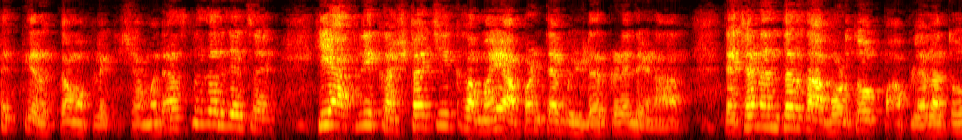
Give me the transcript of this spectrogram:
टक्के रक्कम आपल्या खिशामध्ये असणं गरजेचं आहे. ही आपली कष्टाची कमाई आपण त्या बिल्डरकडे देणार. त्याच्यानंतर ताबडतोब आपल्याला तो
